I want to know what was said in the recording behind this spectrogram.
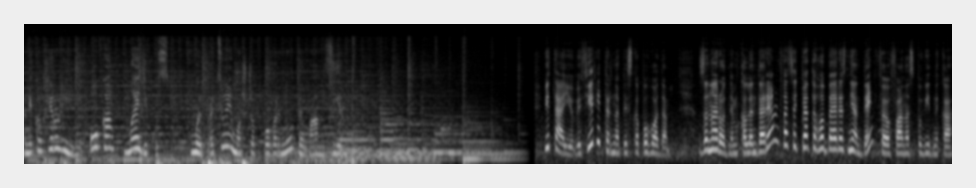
мікрохірургії ока Медікус. Ми працюємо, щоб повернути вам зір. Вітаю в ефірі Тернопільська погода. За народним календарем 25 березня день Феофана Сповідника.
